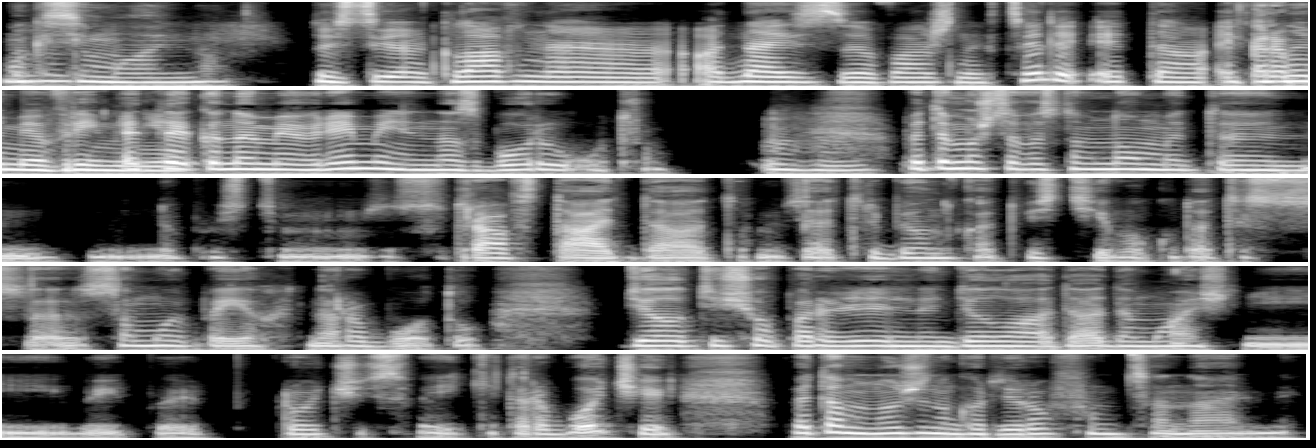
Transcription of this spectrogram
максимально. То есть э, главное, одна из важных целей — это экономия времени. Это экономия времени на сборы утром. Мгм. Потому что в основном это, допустим, с утра встать, да, там взять ребенка, отвезти его куда-то, с- самой поехать на работу, делать еще параллельно дела, да, домашние и, и п- прочие свои какие-то рабочие. Поэтому нужен гардероб функциональный.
